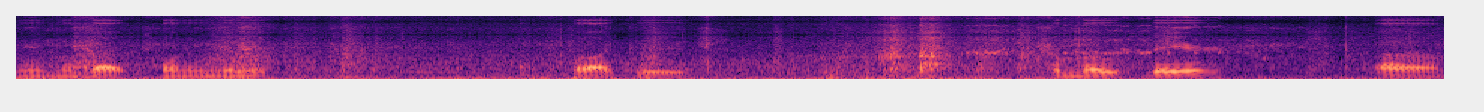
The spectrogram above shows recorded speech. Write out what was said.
in about 20 minutes so I could promote there. Um,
